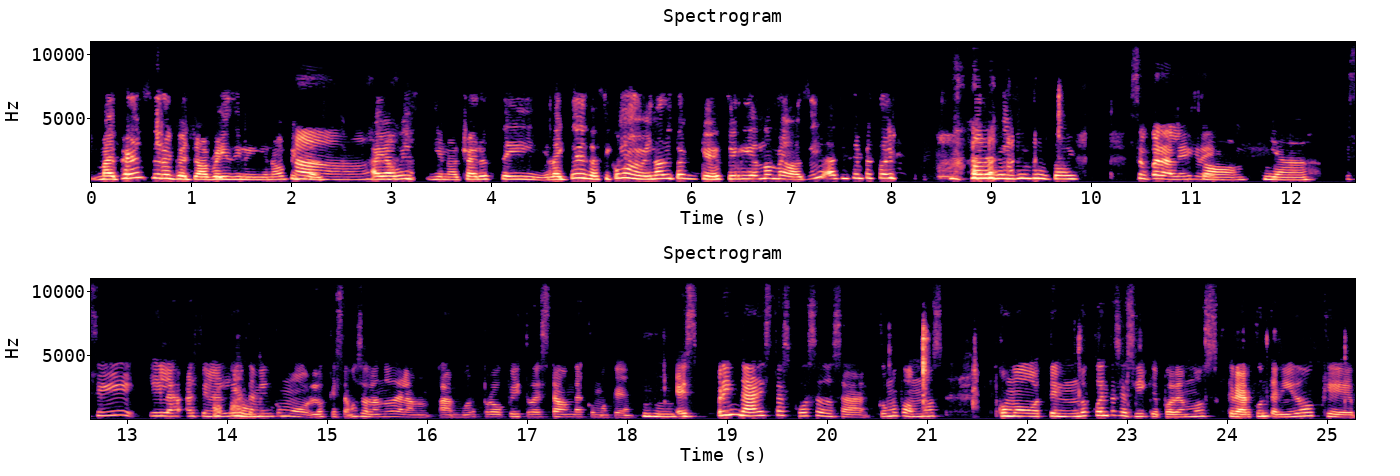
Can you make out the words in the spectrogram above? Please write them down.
my parents did a good job raising me, you know, because Ah. I always, you know, try to stay like this, así como me ven ahorita que estoy riéndome o así, así siempre estoy. Así siempre estoy. Súper alegre. So, yeah. Sí, y la- al final del día también como lo que estamos hablando del am- amor propio y toda esta onda, como que Ujú. es brindar estas cosas, o sea, cómo podemos, como teniendo cuentas así, que podemos crear contenido que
